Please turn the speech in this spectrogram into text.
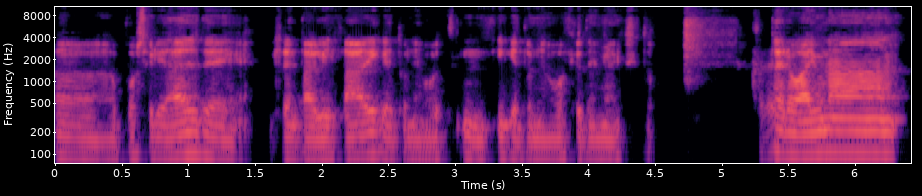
uh, posibilidades de rentabilizar y que tu, negocio, y que tu negocio tenga éxito. Pero hay una,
